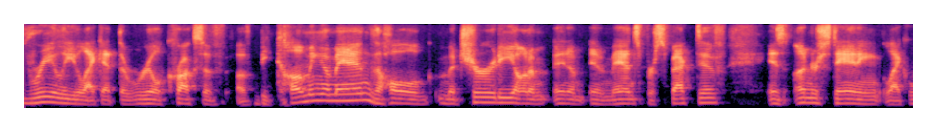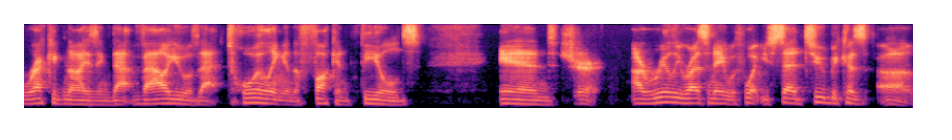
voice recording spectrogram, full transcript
really like at the real crux of of becoming a man. The whole maturity on a in a, in a man's perspective is understanding, like recognizing that value of that toiling in the fucking fields. And sure, I really resonate with what you said too, because uh,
